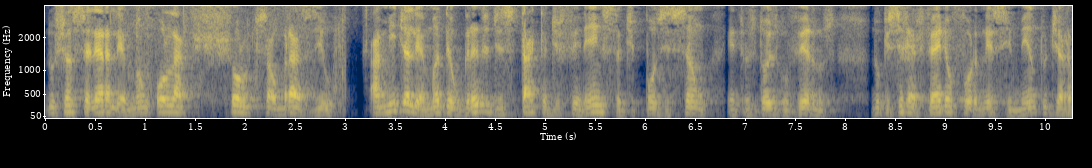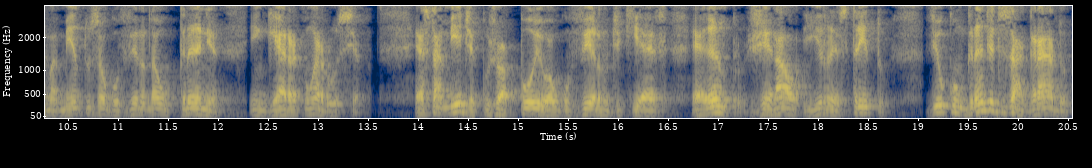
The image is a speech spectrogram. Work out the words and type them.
do chanceler alemão Olaf Scholz ao Brasil. A mídia alemã deu grande destaque à diferença de posição entre os dois governos no que se refere ao fornecimento de armamentos ao governo da Ucrânia em guerra com a Rússia. Esta mídia, cujo apoio ao governo de Kiev é amplo, geral e irrestrito, viu com grande desagrado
